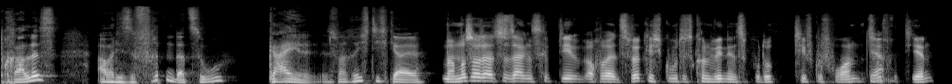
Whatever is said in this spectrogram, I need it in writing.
pralles, aber diese Fritten dazu, geil. Das war richtig geil. Man muss auch dazu sagen, es gibt die auch als wirklich gutes Convenience-Produkt tiefgefroren Ja. Frittieren.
